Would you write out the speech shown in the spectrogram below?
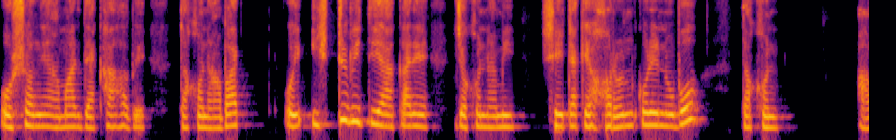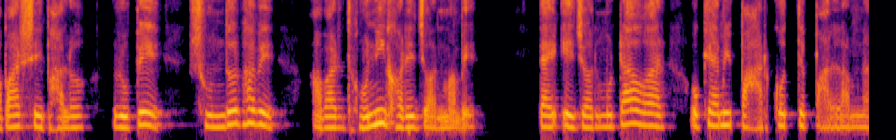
ওর সঙ্গে আমার দেখা হবে। তখন আবার ওই ইষ্টবীতি আকারে যখন আমি সেটাকে হরণ করে নেব, তখন আবার সে ভালো রূপে, সুন্দরভাবে আবার ধনী ঘরে জন্মাবে। তাই এই জন্মটাও আর ওকে আমি পার করতে পারলাম না,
